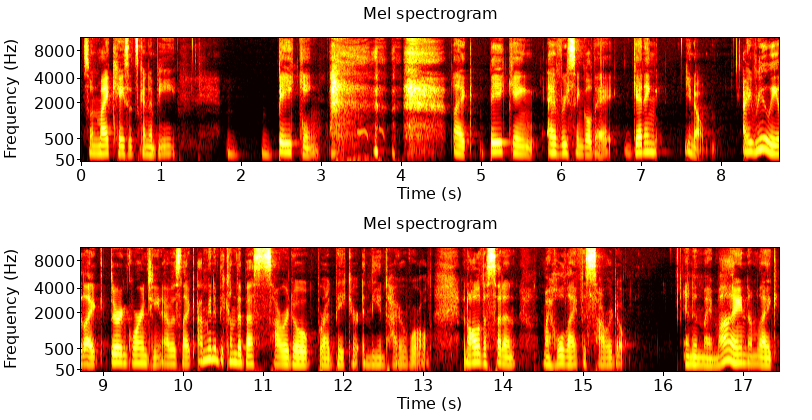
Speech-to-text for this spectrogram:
So in my case, it's going to be baking. like baking every single day, getting, you know, I really like during quarantine, I was like, I'm going to become the best sourdough bread baker in the entire world. And all of a sudden, my whole life is sourdough. And in my mind, I'm like,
